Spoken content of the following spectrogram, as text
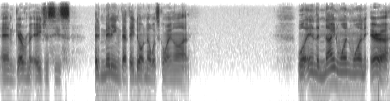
and government agencies admitting that they don't know what's going on. Well, in the 911 era,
